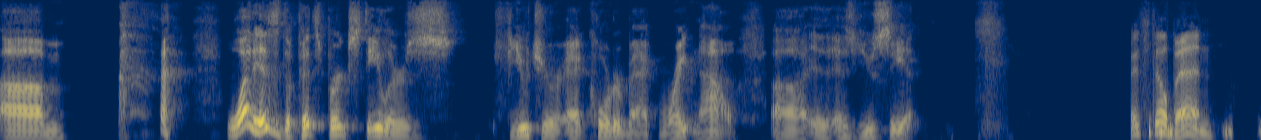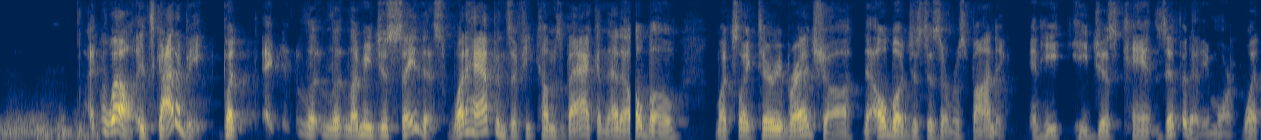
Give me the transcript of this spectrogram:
Um, what is the Pittsburgh Steelers' future at quarterback right now, uh, as you see it? It's still Ben. Well, it's got to be. But eh, let me just say this: What happens if he comes back and that elbow, much like Terry Bradshaw, the elbow just isn't responding, and he he just can't zip it anymore? What?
